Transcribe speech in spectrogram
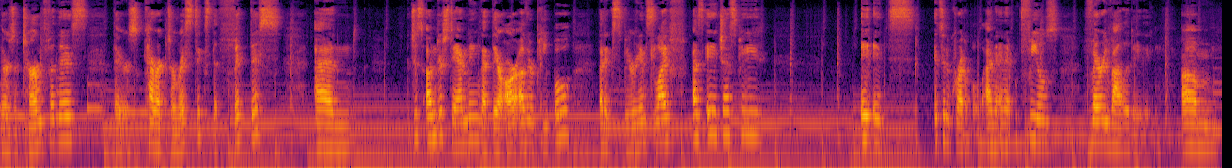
there's a term for this, there's characteristics that fit this, and just understanding that there are other people that experience life as HSP. It, it's it's incredible and, and it feels very validating. Um,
